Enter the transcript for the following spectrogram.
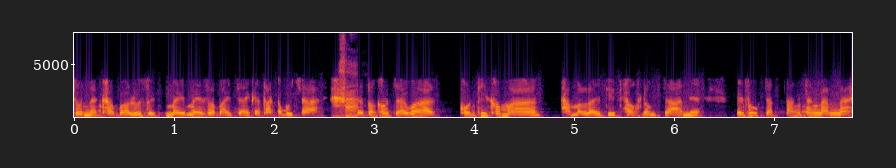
ชนนะครับ ว่ารู้สึกไม่ไม่สบายใจกับทางกัมพูชา ค่ะ แต่ต้องเข้าใจว่า คนที่เข้ามาทำอะไรที่แถวหนองจานเนี่ยเป็นพวกจัดตั้งทั้งนั้นนะ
